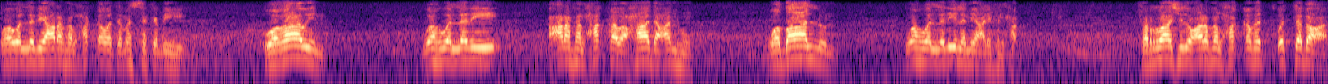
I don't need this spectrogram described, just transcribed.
وهو الذي عرف الحق وتمسك به وغاو وهو الذي عرف الحق وحاد عنه وضال وهو الذي لم يعرف الحق. فالراشد عرف الحق واتبعه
